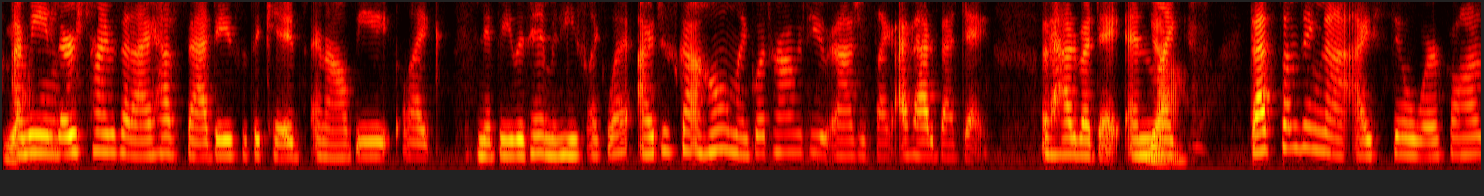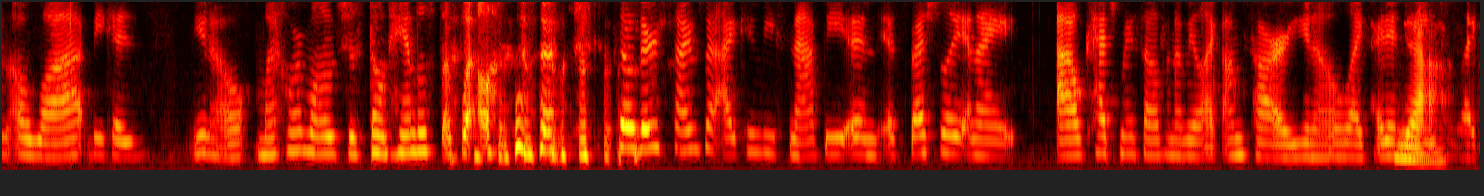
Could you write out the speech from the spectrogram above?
Yeah. I mean, there's times that I have bad days with the kids and I'll be like snippy with him and he's like, what? I just got home. Like, what's wrong with you? And I was just like, I've had a bad day. I've had a bad day. And Yeah. like, that's something that I still work on a lot because, you know, my hormones just don't handle stuff well. so there's times that I can be snappy and especially and I I'll catch myself and I'll be like, I'm sorry, you know, like I didn't Yeah. mean to like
